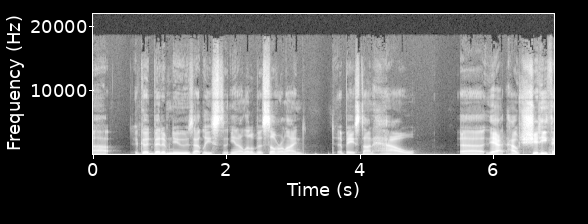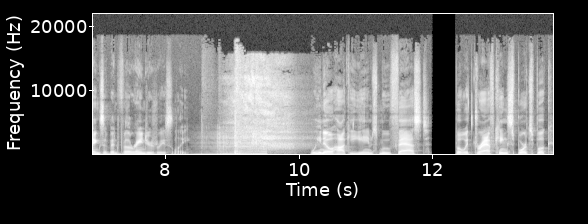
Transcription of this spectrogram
uh, a good bit of news, at least you know a little bit silver line, based on how uh, yeah how shitty things have been for the Rangers recently. We know hockey games move fast, but with DraftKings Sportsbook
